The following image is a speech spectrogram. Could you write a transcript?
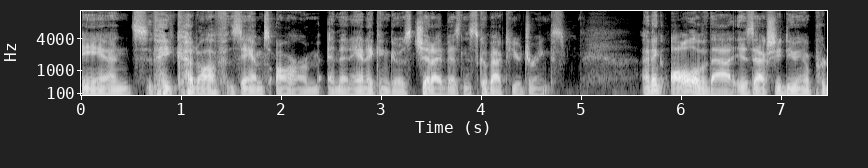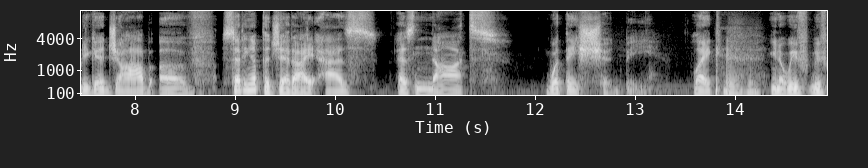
and they cut off Zam's arm and then Anakin goes, Jedi business, go back to your drinks. I think all of that is actually doing a pretty good job of setting up the Jedi as as not what they should be. Like, mm-hmm. you know, we've we've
